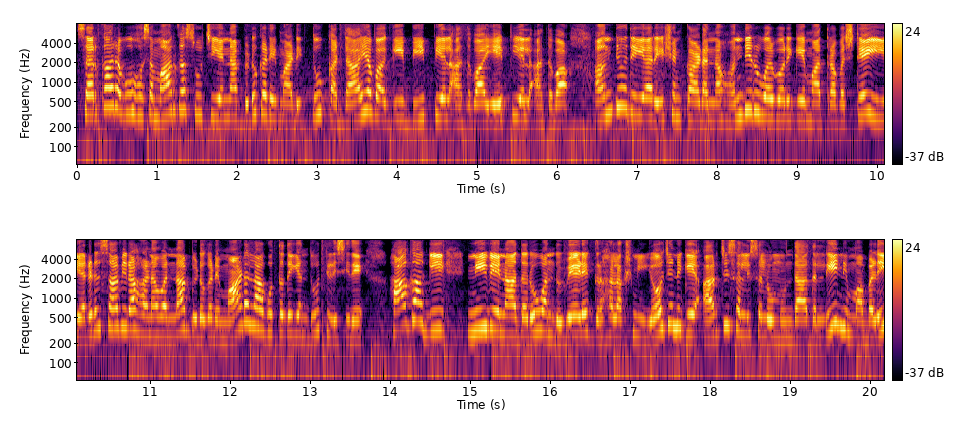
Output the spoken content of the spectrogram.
ಸರ್ಕಾರವು ಹೊಸ ಮಾರ್ಗಸೂಚಿಯನ್ನ ಬಿಡುಗಡೆ ಮಾಡಿದ್ದು, ಕಡ್ಡಾಯವಾಗಿ ಬಿಪಿಎಲ್ ಅಥವಾ ಎಪಿಎಲ್ ಅಥವಾ ಅಂತ್ಯೋದಯ ರೇಷನ್ ಕಾರ್ಡ್ ಅನ್ನ ಹೊಂದಿರುವವರಿಗೆ ಮಾತ್ರವಷ್ಟೇ ಈ ಎರಡು ಸಾವಿರ ಹಣವನ್ನ ಬಿಡುಗಡೆ ಮಾಡಲಾಗುತ್ತದೆ ಎಂದು ತಿಳಿಸಿದೆ. ಹಾಗಾಗಿ ನೀವೇನಾದರೂ ಒಂದು ವೇಳೆ ಗೃಹಲಕ್ಷ್ಮಿ ಯೋಜನೆಗೆ ಅರ್ಜಿ ಸಲ್ಲಿಸಲು ಮುಂದಾದಲ್ಲಿ ನಿಮ್ಮ ಬಳಿ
